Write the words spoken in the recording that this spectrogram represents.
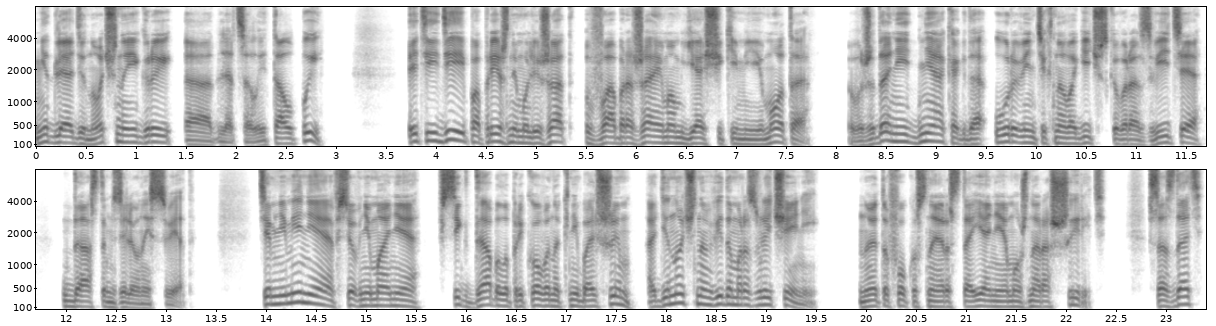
не для одиночной игры, а для целой толпы. Эти идеи по-прежнему лежат в воображаемом ящике Миемото в ожидании дня, когда уровень технологического развития даст им зеленый свет. Тем не менее, все внимание всегда было приковано к небольшим, одиночным видам развлечений, но это фокусное расстояние можно расширить создать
